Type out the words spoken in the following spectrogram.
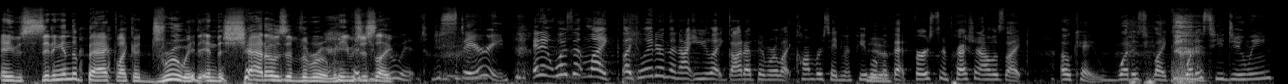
and he was sitting in the back like a druid in the shadows of the room, and he was I just drew like, just staring. And it wasn't like like later in the night you like got up and were like conversating with people, Yeah. but that first impression I was like, okay, what is like what is he doing?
